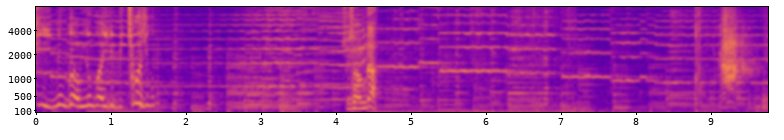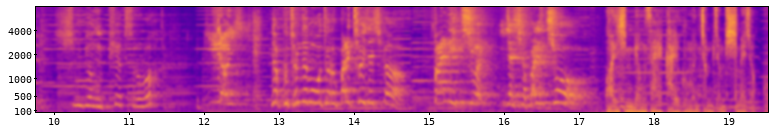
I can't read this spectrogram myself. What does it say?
정신이 있는 거야 없는 거야 이게 미쳐가지고 죄송합니다. 신병이 PX로 와? 이런 야 고참대범 어떡하라고 빨리 치워 이 자식아 빨리 치워 이 자식아 빨리 치워 관심병사의 갈굼은 점점 심해졌고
